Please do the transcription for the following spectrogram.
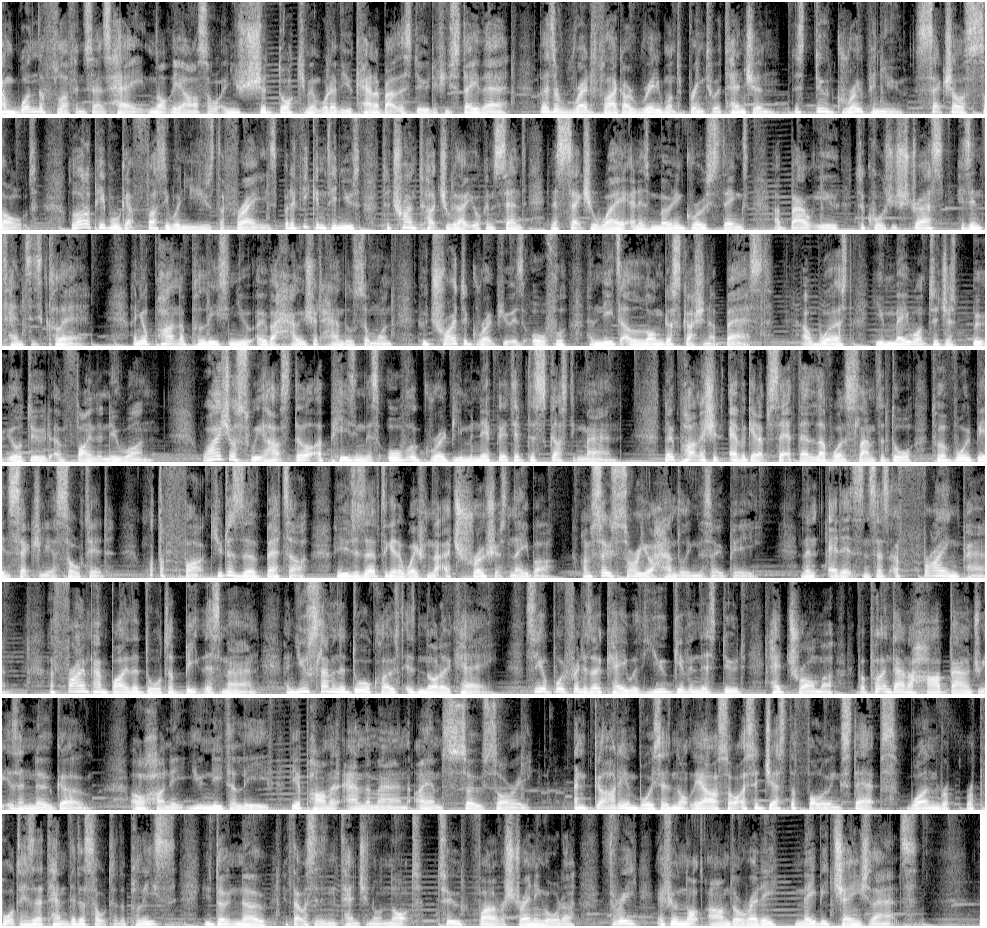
And Wonder Fluffin says, hey, not the arsehole, and you should document whatever you can about this dude if you stay there. There's a red flag I really want to bring to attention. This dude groping you, sexual assault. A lot of people get fussy when you use the phrase, but if he continues to try and touch you without your consent in a sexual way and is moaning gross things about you to cause you stress, his intent is clear and your partner policing you over how you should handle someone who tried to grope you is awful and needs a long discussion at best. At worst, you may want to just boot your dude and find a new one. Why is your sweetheart still appeasing this awful, gropey, manipulative, disgusting man? No partner should ever get upset if their loved one slams the door to avoid being sexually assaulted. What the fuck? You deserve better, and you deserve to get away from that atrocious neighbor. I'm so sorry you're handling this OP. And then edits and says a frying pan. A frying pan by the door to beat this man, and you slamming the door closed is not okay. So your boyfriend is okay with you giving this dude head trauma, but putting down a hard boundary is a no go. Oh, honey, you need to leave the apartment and the man. I am so sorry. And Guardian Boy says, not the arsehole, I suggest the following steps. 1. Re- report his attempted assault to the police. You don't know if that was his intention or not. 2. File a restraining order. 3. If you're not armed already, maybe change that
